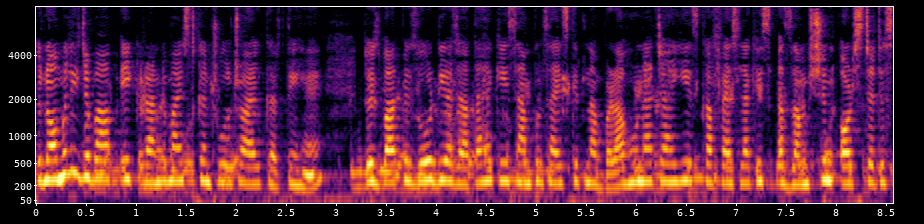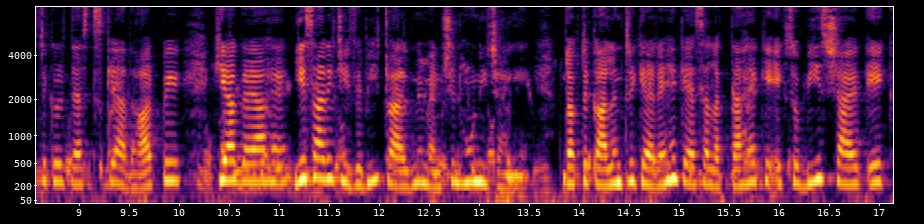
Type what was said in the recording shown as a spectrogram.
तो नॉर्मली जब आप एक रैंडमाइज्ड कंट्रोल ट्रायल करते हैं तो इस बात पे ज़ोर दिया जाता है कि सैंपल साइज़ कितना बड़ा होना चाहिए। इसका फैसला किस अजम्पन और स्टेटिस्टिकल टेस्ट के आधार पे किया गया है? ये सारी चीज़ें भी ट्रायल में मेंशन होनी चाहिए। डॉक्टर कालंत्री कह रहे हैं कि ऐसा लगता है कि 120 शायद एक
